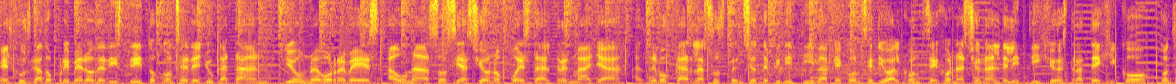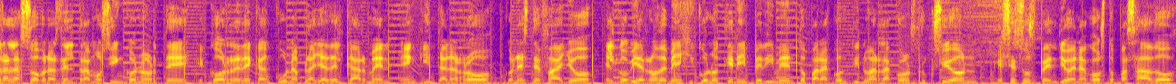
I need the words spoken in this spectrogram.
El juzgado primero de distrito con sede Yucatán dio un nuevo revés a una asociación opuesta al tren Maya al revocar la suspensión definitiva que concedió al Consejo Nacional de Litigio Estratégico contra las obras del tramo 5 Norte que corre de Cancún a Playa del Carmen en Quintana Roo. Con este fallo, el gobierno de México no tiene impedimento para continuar la construcción que se suspendió en agosto pasado.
